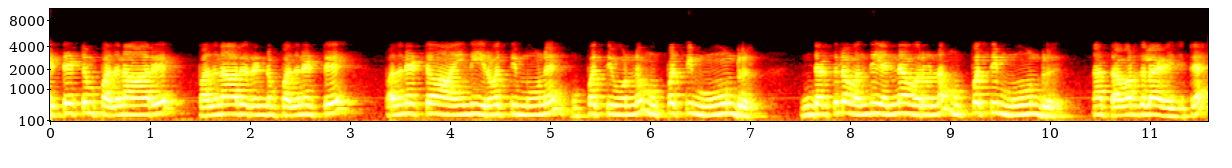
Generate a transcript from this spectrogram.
எட்டு எட்டும் பதினாறு பதினாறு ரெண்டும் பதினெட்டு பதினெட்டும் ஐந்து இருபத்தி மூணு முப்பத்தி ஒன்று முப்பத்தி மூன்று இந்த இடத்துல வந்து என்ன வரும்னா முப்பத்தி மூன்று நான் தவறுதலாக எழுதிட்டேன்.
